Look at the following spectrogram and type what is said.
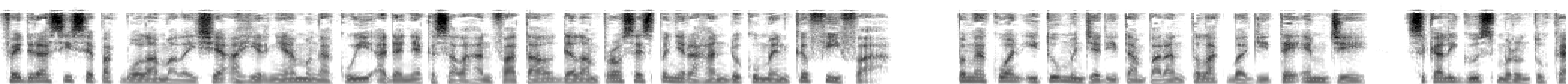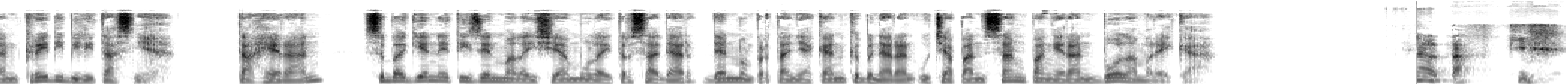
Federasi Sepak Bola Malaysia akhirnya mengakui adanya kesalahan fatal dalam proses penyerahan dokumen ke FIFA. Pengakuan itu menjadi tamparan telak bagi TMJ, sekaligus meruntuhkan kredibilitasnya. Tak heran, sebagian netizen Malaysia mulai tersadar dan mempertanyakan kebenaran ucapan sang pangeran bola mereka. Kenal tak Kish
